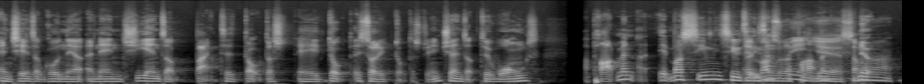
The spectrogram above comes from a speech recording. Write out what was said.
and she ends up going there, and then she ends up back to Doctor, uh, Doctor, sorry, Doctor Strange. She ends up to Wong's apartment. It must seem, it seems It like must be apartment. yeah. Something Now, like that.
